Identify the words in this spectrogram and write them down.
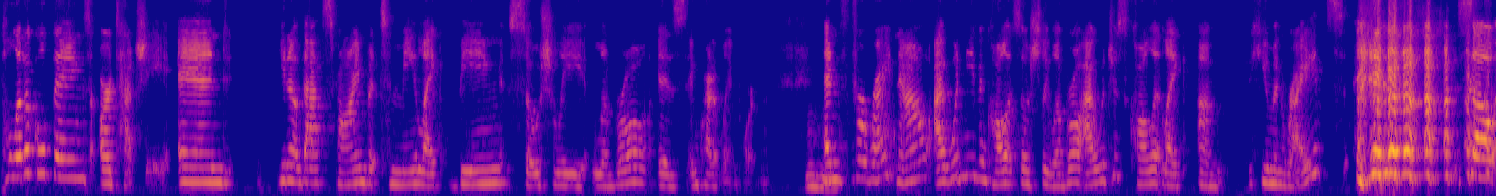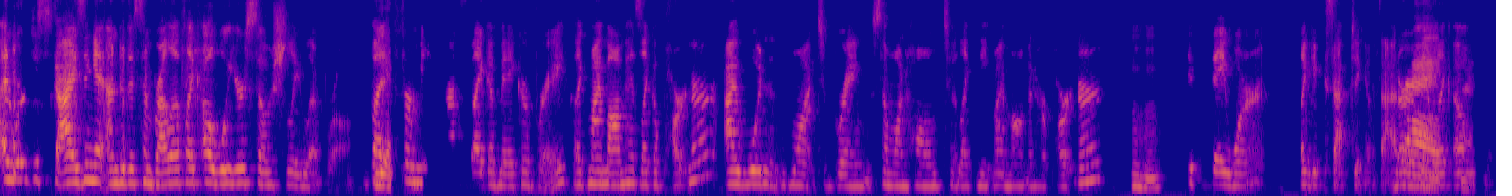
political things are touchy and you know that's fine but to me like being socially liberal is incredibly important. Mm-hmm. And for right now, I wouldn't even call it socially liberal. I would just call it like um human rights. so, and we're disguising it under this umbrella of like, oh, well, you're socially liberal. But yeah. for me, like a make or break. Like my mom has like a partner. I wouldn't want to bring someone home to like meet my mom and her partner mm-hmm. if they weren't like accepting of that, or right. if they're like, oh,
